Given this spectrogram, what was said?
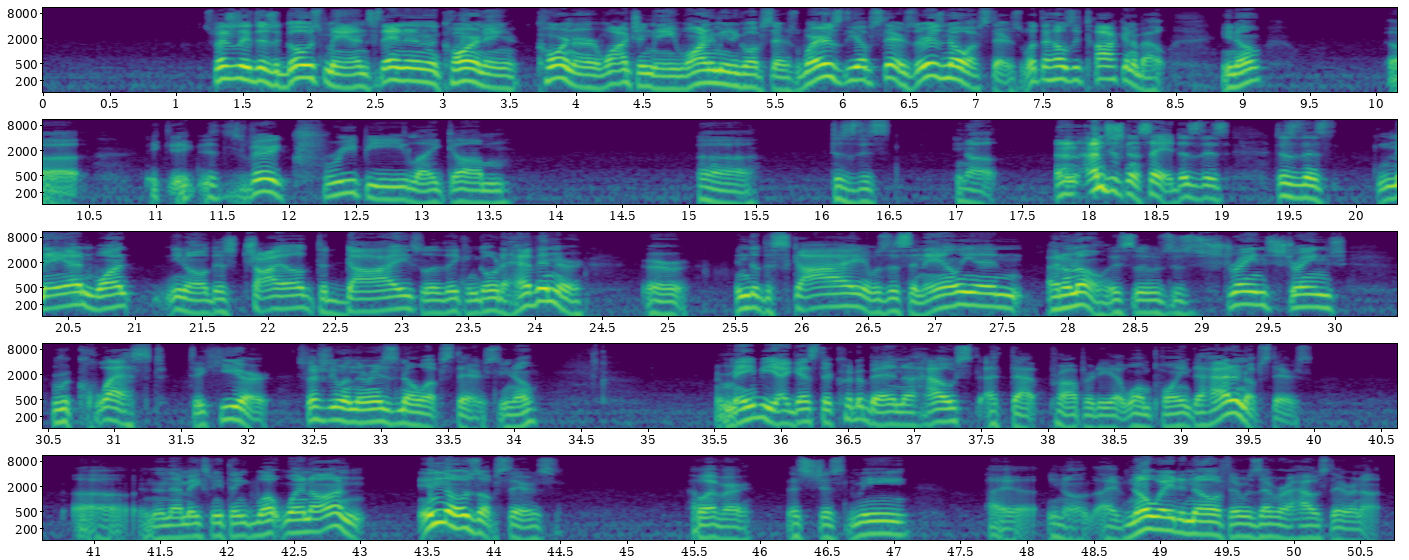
especially if there's a ghost man standing in the corner, corner watching me, wanting me to go upstairs. Where's the upstairs? There is no upstairs. What the hell's he talking about? You know, uh, it, it, it's very creepy. Like, um, uh, does this, you know, I'm just gonna say it. Does this does this man want you know this child to die so that they can go to heaven or or into the sky? Was this an alien? I don't know. It's, it was just strange, strange request to hear, especially when there is no upstairs. You know. Or maybe, I guess there could have been a house at that property at one point that had an upstairs. Uh, and then that makes me think what went on in those upstairs. However, that's just me I, uh, you know, I have no way to know if there was ever a house there or not.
